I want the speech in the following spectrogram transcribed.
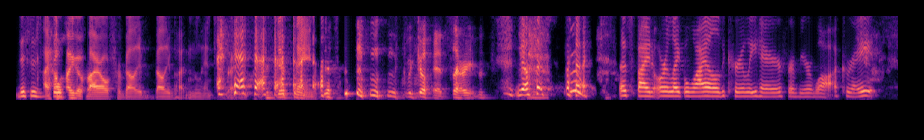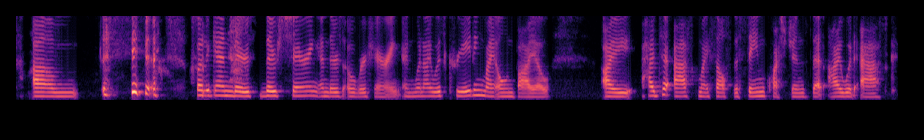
this is. I hope I go viral for belly belly button lint. Right? Go ahead. Sorry. no, that's fine. that's fine. Or like wild curly hair from your walk, right? Um, but again, there's there's sharing and there's oversharing. And when I was creating my own bio, I had to ask myself the same questions that I would ask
